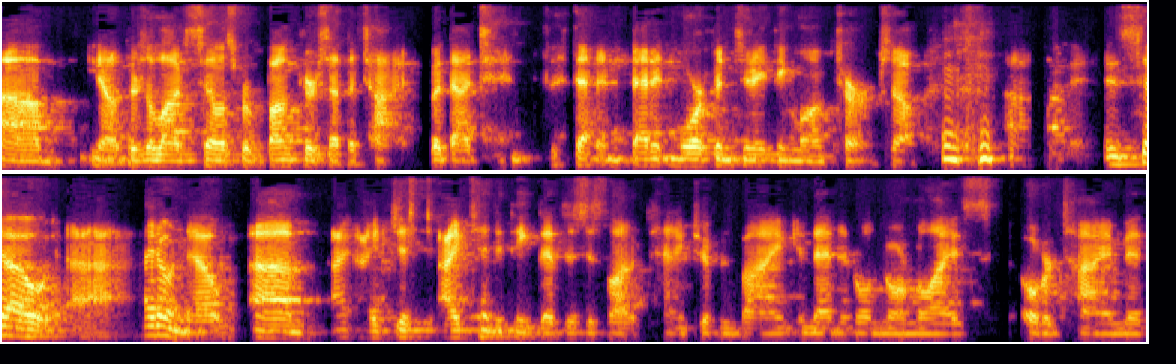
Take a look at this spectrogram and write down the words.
um, you know, there's a lot of sales for bunkers at the time, but that that that didn't morph into anything long term. So, uh, and so uh, I don't know. Um, I, I, just I tend to think that there's just a lot of panic driven buying, and then it'll normalize over time, and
